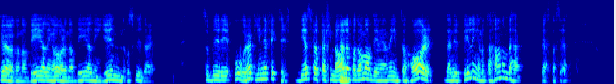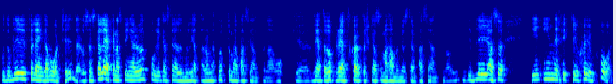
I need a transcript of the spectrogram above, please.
ögonavdelning, öronavdelning, gyn och så vidare så blir det oerhört ineffektivt. Dels för att personalen mm. på de avdelningarna inte har den utbildningen att ta hand om det här på bästa sätt. Och då blir det förlängda vårdtider och sen ska läkarna springa runt på olika ställen och leta upp de här patienterna och eh, leta upp rätt sköterska som har hand om just den patienten. Och det blir alltså det är en ineffektiv sjukvård.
